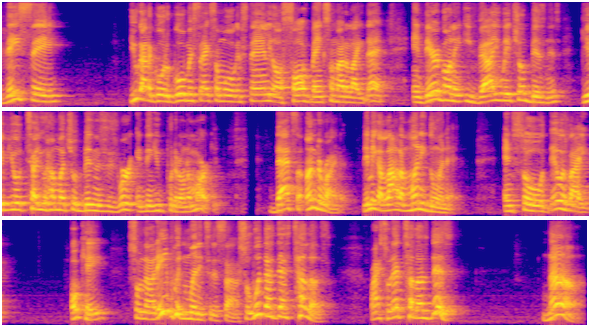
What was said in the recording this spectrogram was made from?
They say, you got to go to Goldman Sachs or Morgan Stanley or SoftBank, somebody like that. And they're going to evaluate your business, give you, tell you how much your business is worth, and then you put it on the market. That's an underwriter. They make a lot of money doing that. And so they was like, okay, so now they putting money to the side. So what does that tell us? Right? So that tell us this. Now,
